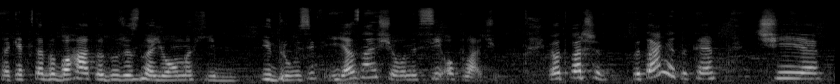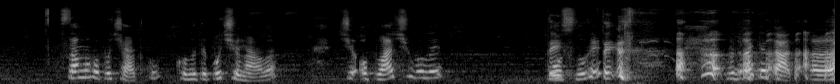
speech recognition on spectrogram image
так як в тебе багато дуже знайомих і, і друзів, і я знаю, що вони всі оплачують. І от перше питання таке: чи з самого початку, коли ти починала, чи оплачували Ти- послуги? Ти... Ну давайте так. е,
